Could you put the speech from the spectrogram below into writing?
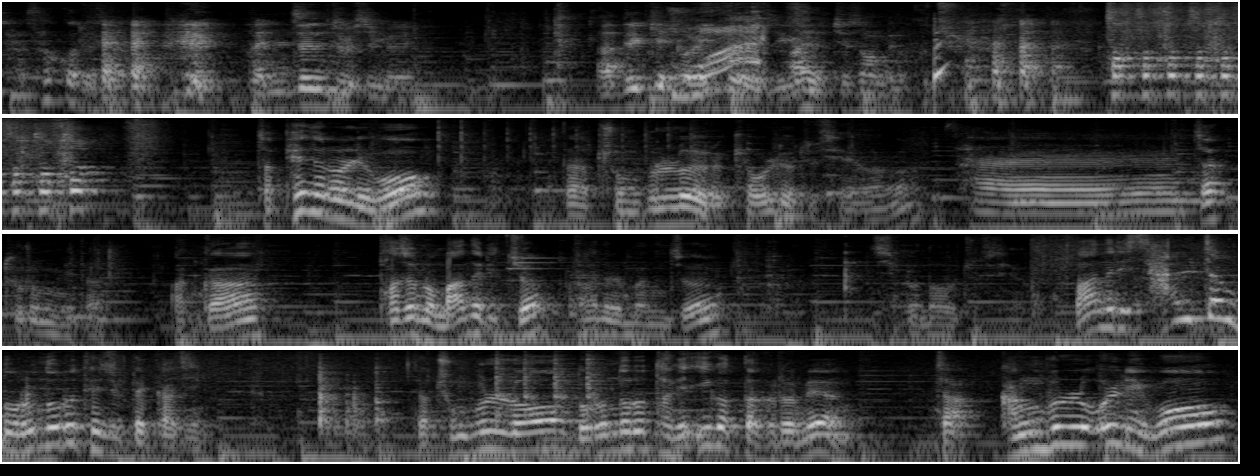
잘 섞어주세요. 완전 조심해 아 늦게 더 있어요 지금. 아유 죄송합니다. 후추 첩첩첩첩첩첩첩 자 팬을 올리고 자 중불로 이렇게 올려주세요. 살짝 두릅니다. 아까 다져놓은 마늘 있죠? 마늘 먼저 집어넣어주세요. 마늘이 살짝 노릇노릇해질 때까지. 자 중불로 노릇노릇하게 익었다 그러면 자 강불로 올리고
